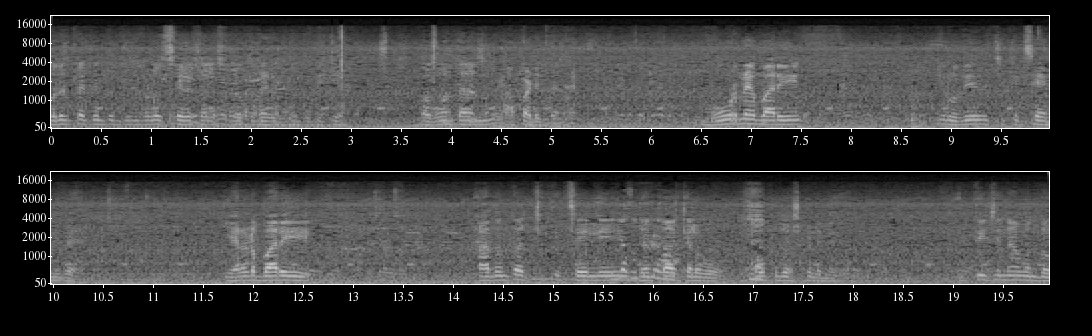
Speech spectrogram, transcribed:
ಬದುಕ್ತಕ್ಕಂಥ ದಿನಗಳು ಸೇವೆ ಸಲ್ಲಿಸಬೇಕಾದಂಥದ್ದಕ್ಕೆ ಭಗವಂತನನ್ನು ಕಾಪಾಡಿದ್ದೇನೆ. ಮೂರನೇ ಬಾರಿ ಈ ಹೃದಯದ ಚಿಕಿತ್ಸೆ ಏನಿದೆ? ಎರಡು ಬಾರಿ ಆದಂಥ ಚಿಕಿತ್ಸೆಯಲ್ಲಿ ಇದ್ದಂಥ ಕೆಲವು ಲೋಪದೋಷಗಳೇನಿದೆ ಇತ್ತೀಚಿನ ಒಂದು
